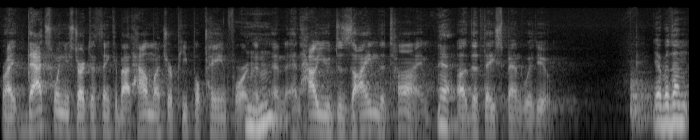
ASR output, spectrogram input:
right? That's when you start to think about how much are people paying for it, and, and, and how you design the time Mm-hmm. Yeah. uh, that they spend with you. Yeah, but then,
